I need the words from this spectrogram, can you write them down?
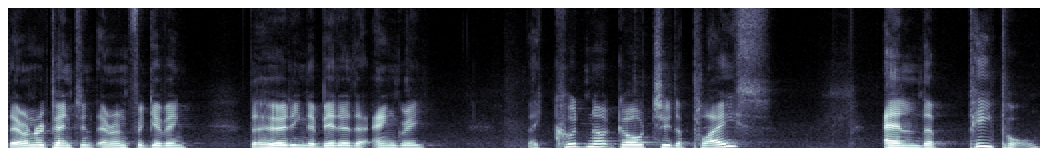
They're unrepentant, they're unforgiving, they're hurting, they're bitter, they're angry, they could not go to the place and the people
